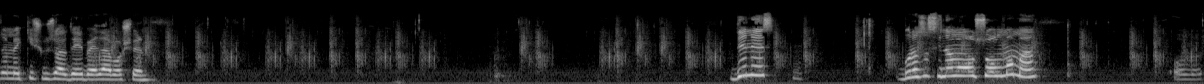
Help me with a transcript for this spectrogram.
Demek ki hiç güzel değil beyler boşverin. Deniz. Burası sinema olsa olma mı? Olur.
